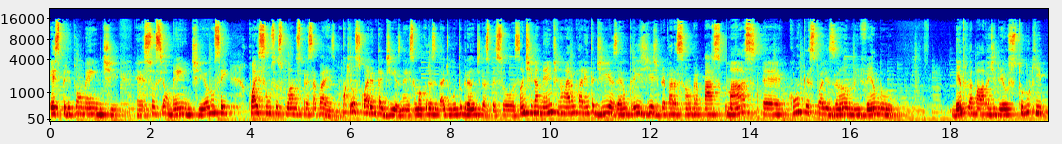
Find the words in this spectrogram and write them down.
Espiritualmente, é, socialmente, eu não sei quais são os seus planos para essa quaresma. Por que os 40 dias, né? Isso é uma curiosidade muito grande das pessoas. Antigamente não eram 40 dias, eram três dias de preparação para Páscoa. Mas é, contextualizando e vendo dentro da palavra de Deus tudo que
